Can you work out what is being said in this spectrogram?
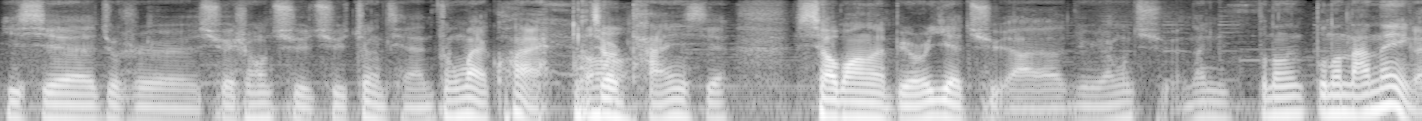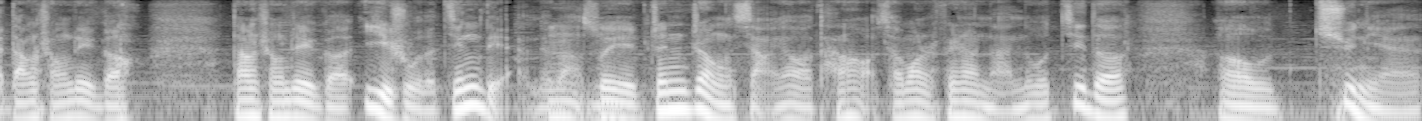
一些就是学生去去挣钱挣外快，哦 就是弹一些肖邦的，比如夜曲啊、圆舞曲，那你不能不能拿那个当成这个 当成这个艺术的经典，对吧？嗯嗯所以真正想要弹好肖邦是非常难的。我记得，呃，去年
